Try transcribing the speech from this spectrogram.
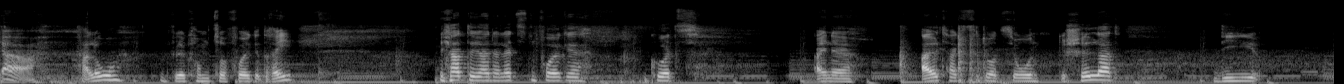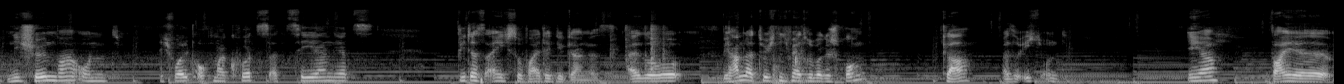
Ja, hallo und willkommen zur Folge 3. Ich hatte ja in der letzten Folge kurz eine Alltagssituation geschildert, die nicht schön war und ich wollte auch mal kurz erzählen jetzt, wie das eigentlich so weitergegangen ist. Also, wir haben natürlich nicht mehr drüber gesprochen. Klar, also ich und er, weil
